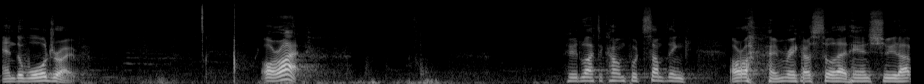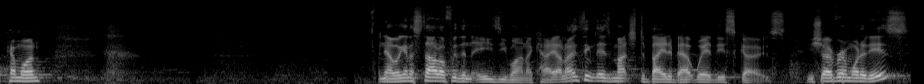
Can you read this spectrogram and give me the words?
and the wardrobe. All right. Who'd like to come and put something? All right, Rick, I saw that hand shoot up. Come on. Now, we're going to start off with an easy one, okay? I don't think there's much debate about where this goes. You show everyone what it is?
